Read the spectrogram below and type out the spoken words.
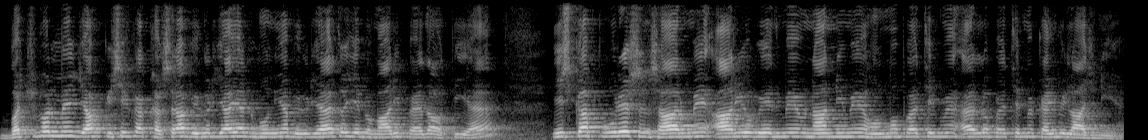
बचपन में जब किसी का खसरा बिगड़ जाए या नमोनिया बिगड़ जाए तो ये बीमारी पैदा होती है। इसका पूरे संसार में, आयुर्वेद में, यूनानी में, होम्योपैथिक में, एलोपैथिक में कहीं भी इलाज नहीं है।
